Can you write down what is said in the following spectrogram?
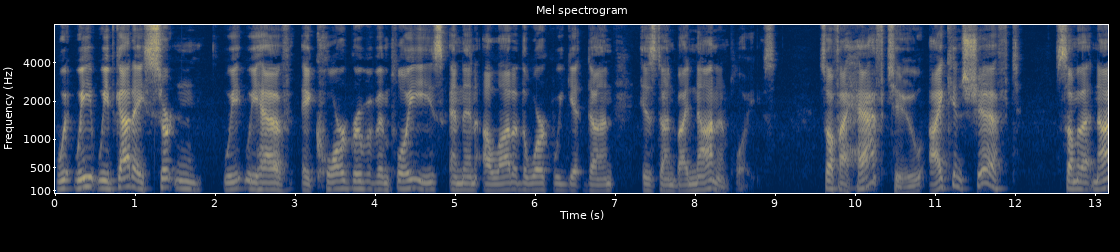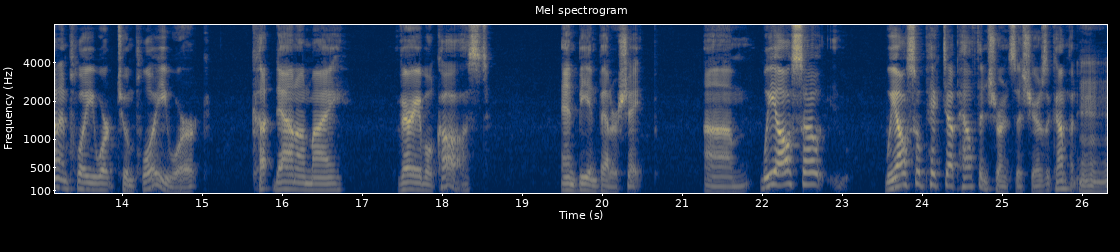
we, we we've got a certain we we have a core group of employees and then a lot of the work we get done is done by non-employees. So if i have to i can shift some of that non-employee work to employee work cut down on my variable cost and be in better shape. Um, we also we also picked up health insurance this year as a company. Mm-hmm.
